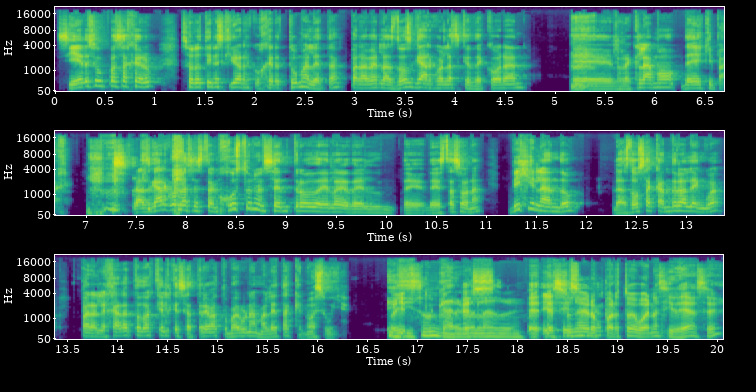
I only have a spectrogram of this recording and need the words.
Si eres un pasajero, solo tienes que ir a recoger tu maleta para ver las dos gárgolas que decoran el reclamo de equipaje. Las gárgolas están justo en el centro de, esta zona, vigilando, las dos sacando la lengua para alejar a todo aquel que se atreva a tomar una maleta que no es suya. Oye, son gárgolas, güey. Es, un aeropuerto de buenas ideas, ¿eh?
